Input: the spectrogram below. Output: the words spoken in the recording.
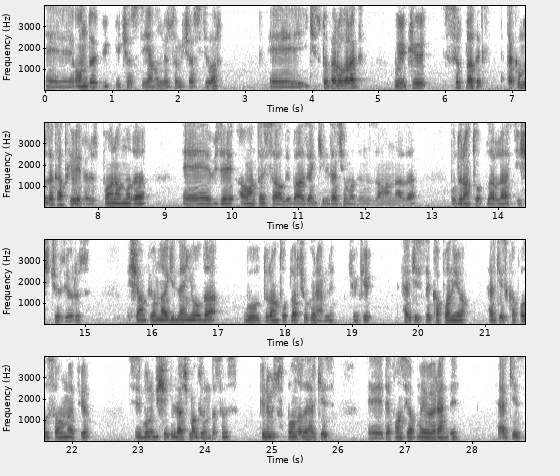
Ee, onda 3 asisti, yanılmıyorsam 3 asisti var. Ee, iki stoper olarak bu yükü sırtladık. Takımımıza katkı veriyoruz. Puan almada e, bize avantaj sağlıyor. Bazen kilidi açamadığımız zamanlarda bu duran toplarla işi çözüyoruz. E, şampiyonluğa gidilen yolda bu duran toplar çok önemli. Çünkü herkes size kapanıyor. Herkes kapalı savunma yapıyor. Siz bunu bir şekilde aşmak zorundasınız. Günümüz futbolunda da herkes e, defans yapmayı öğrendi. Herkes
